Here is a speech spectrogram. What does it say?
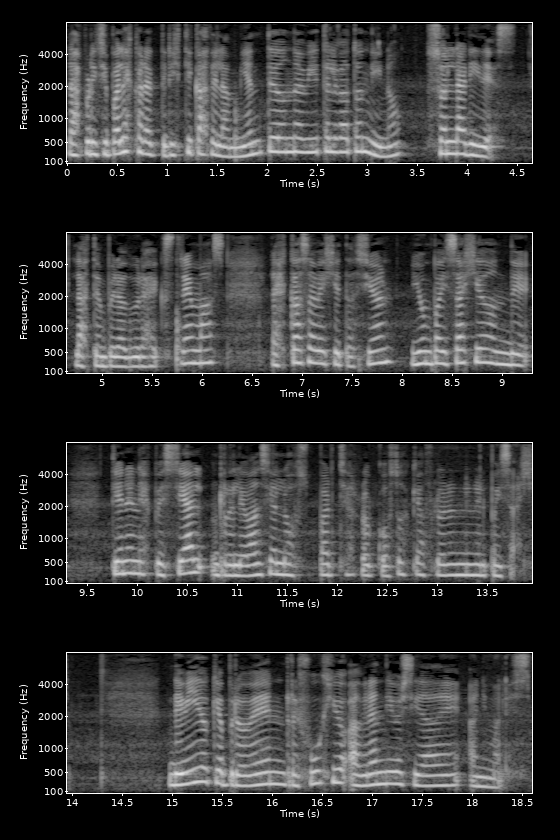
Las principales características del ambiente donde habita el gato andino son la aridez, las temperaturas extremas, la escasa vegetación y un paisaje donde tienen especial relevancia los parches rocosos que afloran en el paisaje, debido a que proveen refugio a gran diversidad de animales.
